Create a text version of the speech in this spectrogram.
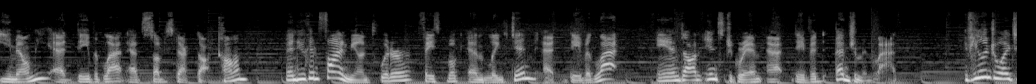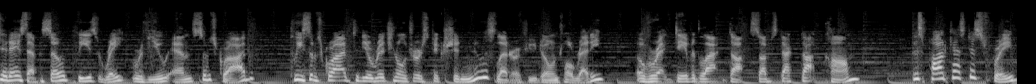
email me at davidlat at substack.com, and you can find me on Twitter, Facebook, and LinkedIn at David Lat, and on Instagram at David Benjamin Lat. If you enjoyed today's episode, please rate, review, and subscribe. Please subscribe to the Original Jurisdiction newsletter if you don't already, over at davidlat.substack.com. This podcast is free,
